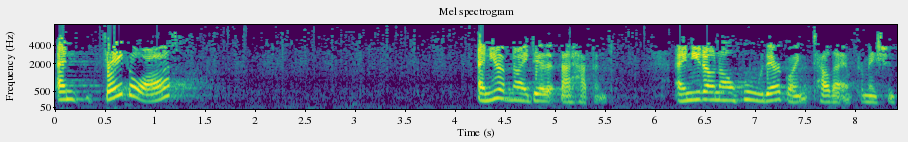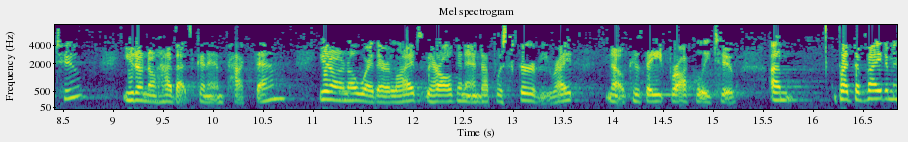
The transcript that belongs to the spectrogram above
And they go off, and you have no idea that that happened. And you don't know who they're going to tell that information to. You don't know how that's going to impact them. You don't know where their lives, they're all going to end up with scurvy, right? No, because they eat broccoli too. Um, but the vitamin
